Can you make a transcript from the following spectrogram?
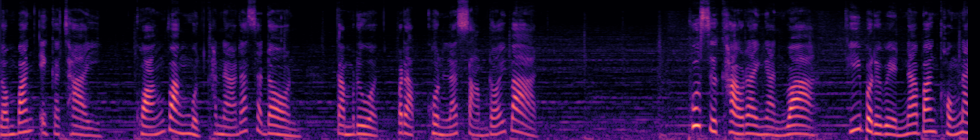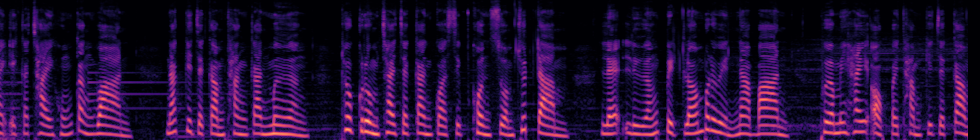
ล้อมบ้านเอกชัย ขวางวางหมุดคณะรัษฎรตำรวจปรับคนละ 300 บาท ผู้สื่อข่าวรายงานว่า ที่บริเวณหน้าบ้านของนายเอกชัยหงกังวาน นักกิจกรรมทางการเมือง ถูกกลุ่มชายจักกันกว่า 10 คนสวมชุดดำ และเหลืองปิดล้อมบริเวณหน้าบ้าน เพื่อไม่ให้ออกไปทำกิจกรรม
